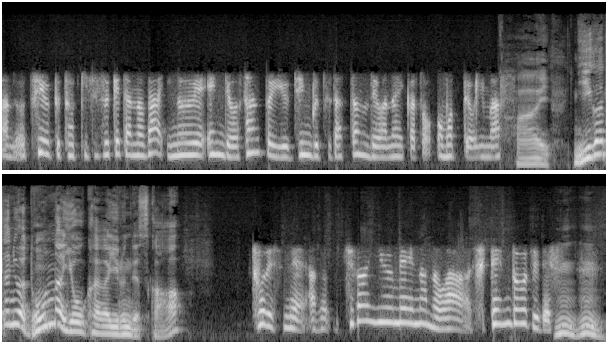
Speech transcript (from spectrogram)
あの強く説き続けたのが井上遠慮さんという人物だったのではないかと思っております。はい。新潟にはどんな妖怪がいるんですか？そうですね、あの一番有名なのは四天童寺です。うんうん。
